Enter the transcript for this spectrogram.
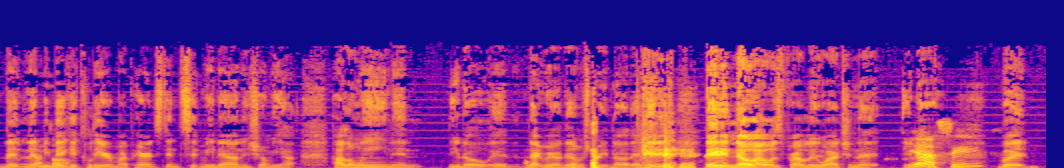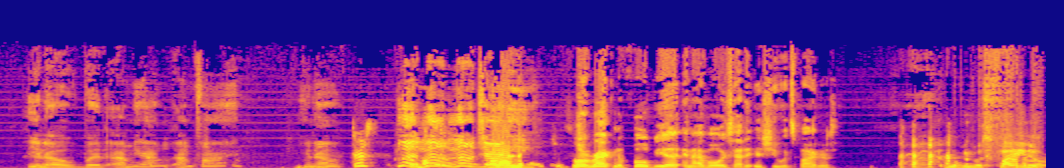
Let, let me That's make all. it clear. My parents didn't sit me down and show me ha- Halloween and you know and oh. Nightmare on Elm Street and all that. They didn't. they didn't know I was probably watching that. You yeah Know? see But you know. But I mean, I'm I'm fine. You know. There's Look, little, little All I Johnny. know is arachnophobia, and I've always had an issue with spiders. that movie was funny though.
